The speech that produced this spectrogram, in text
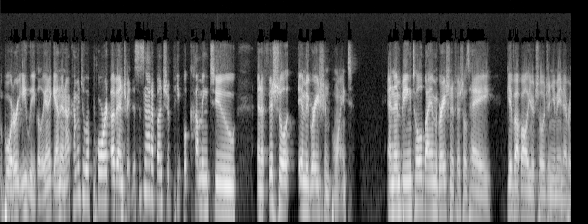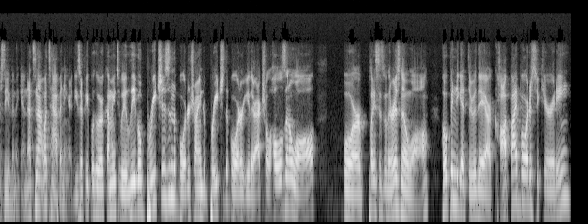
border illegally. And again, they're not coming to a port of entry. This is not a bunch of people coming to an official immigration point and then being told by immigration officials, hey, give up all your children, you may never see them again. That's not what's happening here. These are people who are coming to illegal breaches in the border, trying to breach the border, either actual holes in a wall or places where there is no wall, hoping to get through. They are caught by border security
